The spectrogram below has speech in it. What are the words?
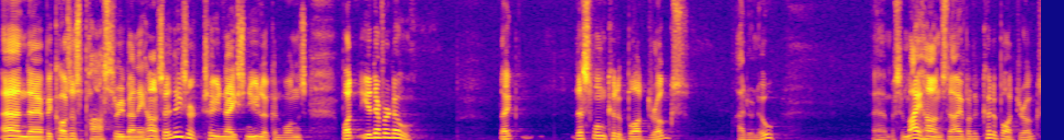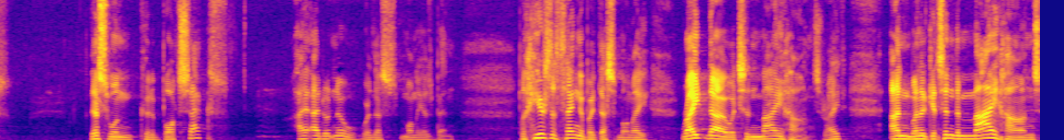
And uh, because it's passed through many hands. So these are two nice new looking ones. But you never know. Like, this one could have bought drugs. I don't know. Um, it's in my hands now, but it could have bought drugs. This one could have bought sex. I, I don't know where this money has been. But here's the thing about this money. Right now, it's in my hands, right? And when it gets into my hands,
